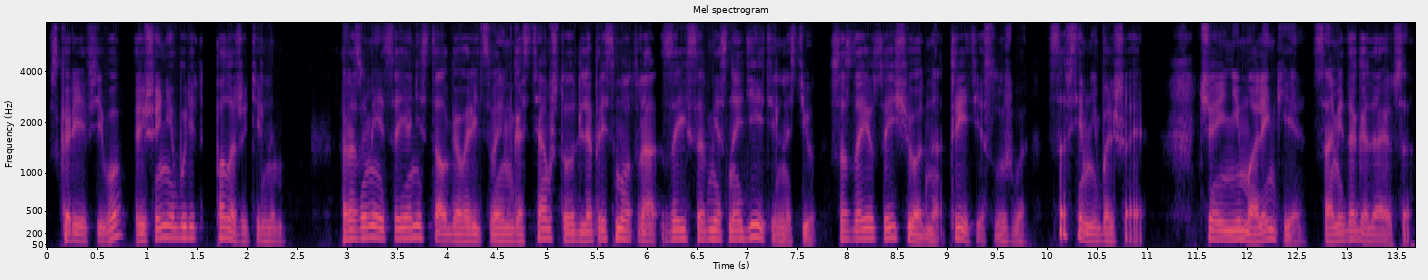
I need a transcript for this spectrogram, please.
Скорее всего, решение будет положительным. Разумеется, я не стал говорить своим гостям, что для присмотра за их совместной деятельностью создается еще одна, третья служба, совсем небольшая. Чай не маленькие, сами догадаются.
